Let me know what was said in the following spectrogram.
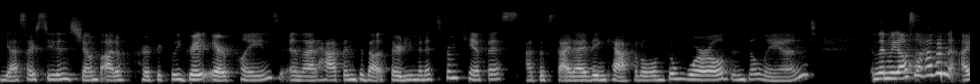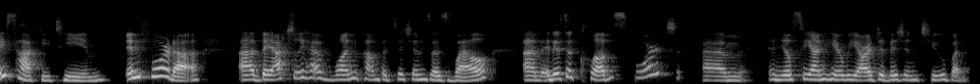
Yes, our students jump out of perfectly great airplanes, and that happens about 30 minutes from campus at the skydiving capital of the world in DeLand. And then we also have an ice hockey team in Florida. Uh, they actually have won competitions as well. Um, it is a club sport, um, and you'll see on here we are Division two, but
